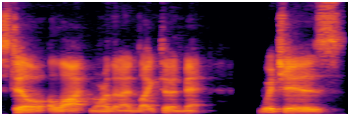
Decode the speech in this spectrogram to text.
still a lot more than I'd like to admit, which is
